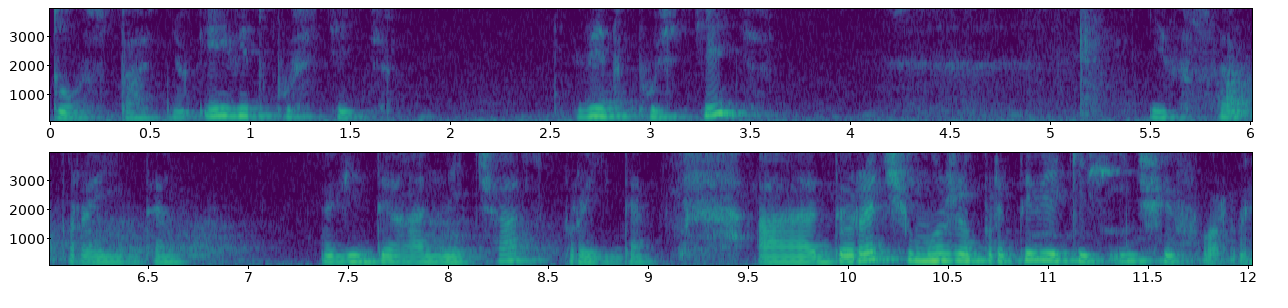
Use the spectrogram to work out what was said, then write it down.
достатньо. І відпустіть. Відпустіть, і все прийде. В ідеальний час прийде. До речі, може прийти в якійсь іншій формі.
